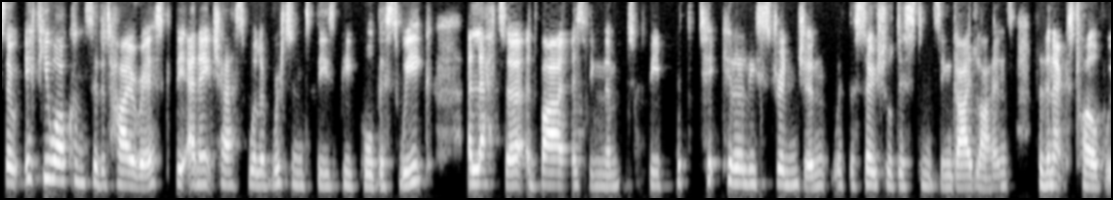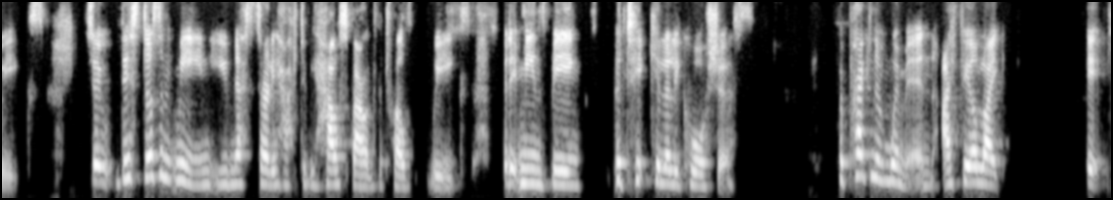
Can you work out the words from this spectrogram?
So, if you are considered high risk, the NHS will have written to these people this week a letter advising them to be particularly stringent with the social distancing guidelines for the next 12 weeks. So, this doesn't mean you necessarily have to be housebound for 12 weeks, but it means being particularly cautious. For pregnant women, I feel like it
